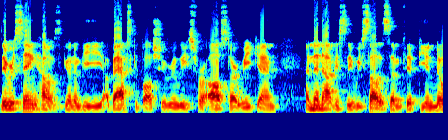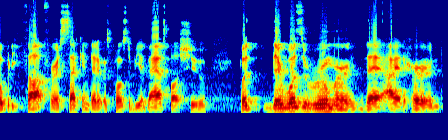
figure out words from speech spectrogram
they were saying how it was going to be a basketball shoe release for All Star Weekend, and then obviously we saw the 750, and nobody thought for a second that it was supposed to be a basketball shoe. But there was a rumor that I had heard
